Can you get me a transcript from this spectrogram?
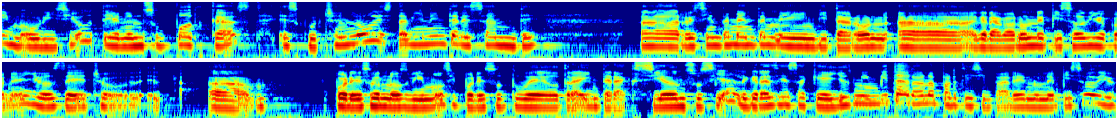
y Mauricio, tienen su podcast, escúchenlo, está bien interesante. Ah, recientemente me invitaron a grabar un episodio con ellos, de hecho, uh, por eso nos vimos y por eso tuve otra interacción social, gracias a que ellos me invitaron a participar en un episodio.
